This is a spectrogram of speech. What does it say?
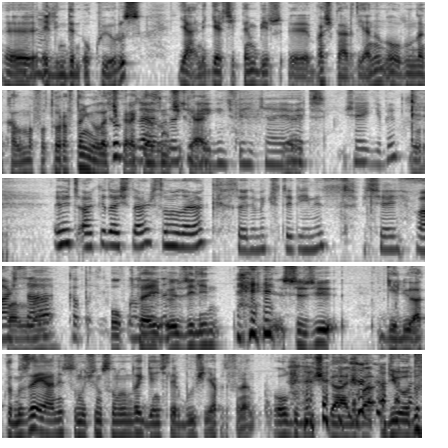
e, elinden okuyoruz. Yani gerçekten bir e, baş gardiyanın oğlundan kalma fotoğraftan yola çok çıkarak güzel, yazılmış hikaye. Çok ilginç bir hikaye evet, evet şey gibi. Hı. Evet arkadaşlar son olarak söylemek istediğiniz bir şey varsa Oktay onları... Özel'in sözü geliyor aklımıza. Yani sunuşun sonunda gençler bu işi yaptı falan. Oldu bu iş galiba diyordu.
